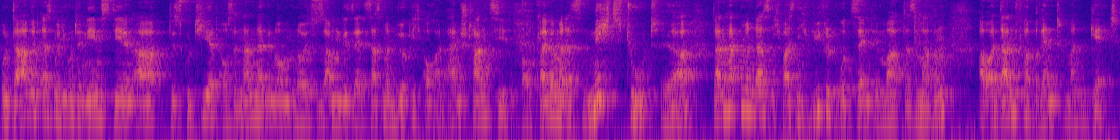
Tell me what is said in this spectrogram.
Und da wird erstmal die Unternehmens-DNA diskutiert, auseinandergenommen, neu zusammengesetzt, dass man wirklich auch an einem Strang zieht. Okay. Weil wenn man das nicht tut, ja. ja. dann hat man das, ich weiß nicht, wie viel Prozent im Markt das machen, aber dann verbrennt man Geld.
